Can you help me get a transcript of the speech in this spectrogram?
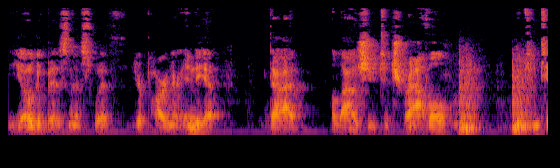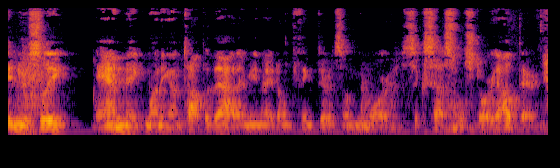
yoga business with your partner, India, that allows you to travel continuously and make money on top of that. I mean, I don't think there's a more successful story out there.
